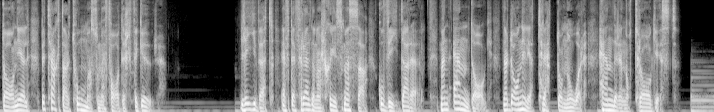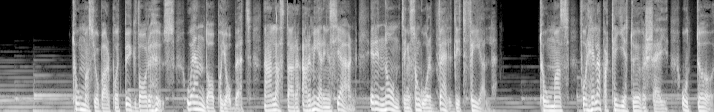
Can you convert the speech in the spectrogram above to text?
Daniel betraktar Thomas som en fadersfigur. Livet efter föräldrarnas skilsmässa går vidare. Men en dag, när Daniel är 13 år, händer det något tragiskt. Thomas jobbar på ett byggvaruhus och en dag på jobbet, när han lastar armeringsjärn, är det någonting som går väldigt fel. Thomas får hela partiet över sig och dör.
